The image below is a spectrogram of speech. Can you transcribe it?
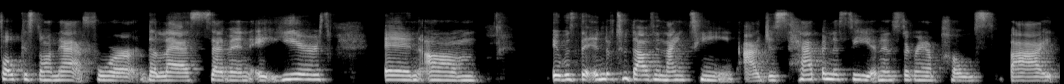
focused on that for the last seven, eight years. And um, it was the end of 2019. I just happened to see an Instagram post by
